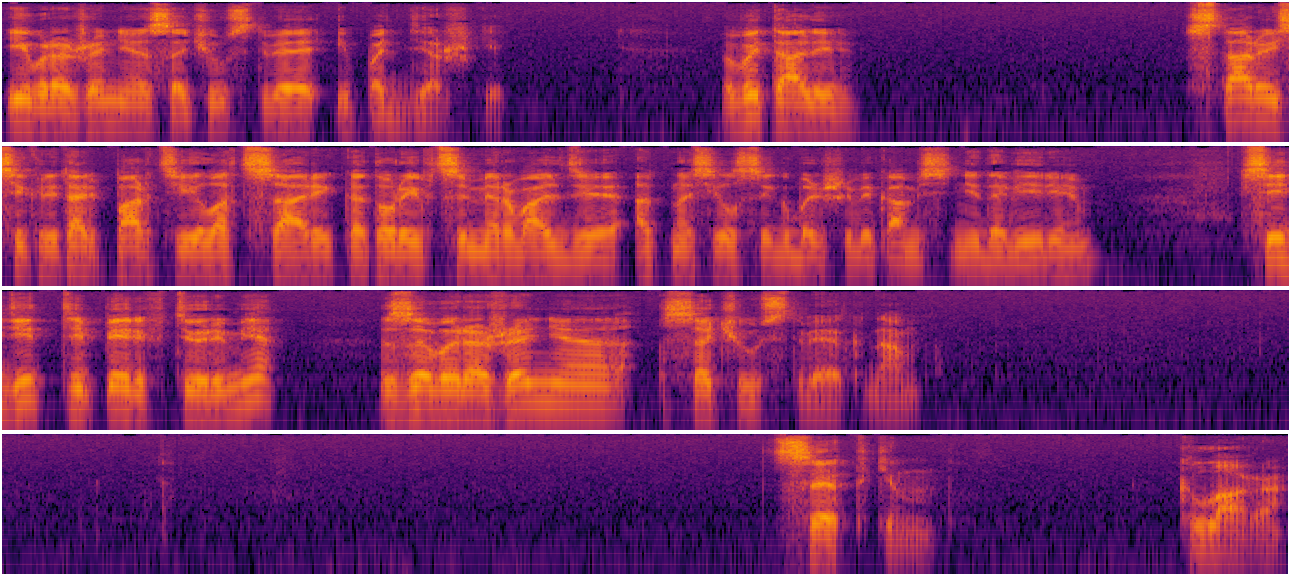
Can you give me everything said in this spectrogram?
и выражение сочувствия и поддержки. В Италии старый секретарь партии Лацари, который в Циммервальде относился к большевикам с недоверием, сидит теперь в тюрьме за выражение сочувствия к нам. Цеткин Клара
